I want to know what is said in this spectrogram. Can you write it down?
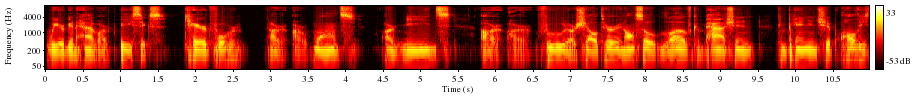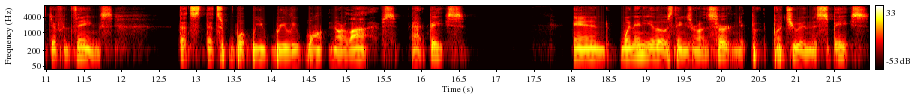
we are going to have our basics cared for, our, our wants, our needs, our, our food, our shelter, and also love, compassion, companionship, all these different things. That's, that's what we really want in our lives at base. And when any of those things are uncertain, it puts you in this space.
